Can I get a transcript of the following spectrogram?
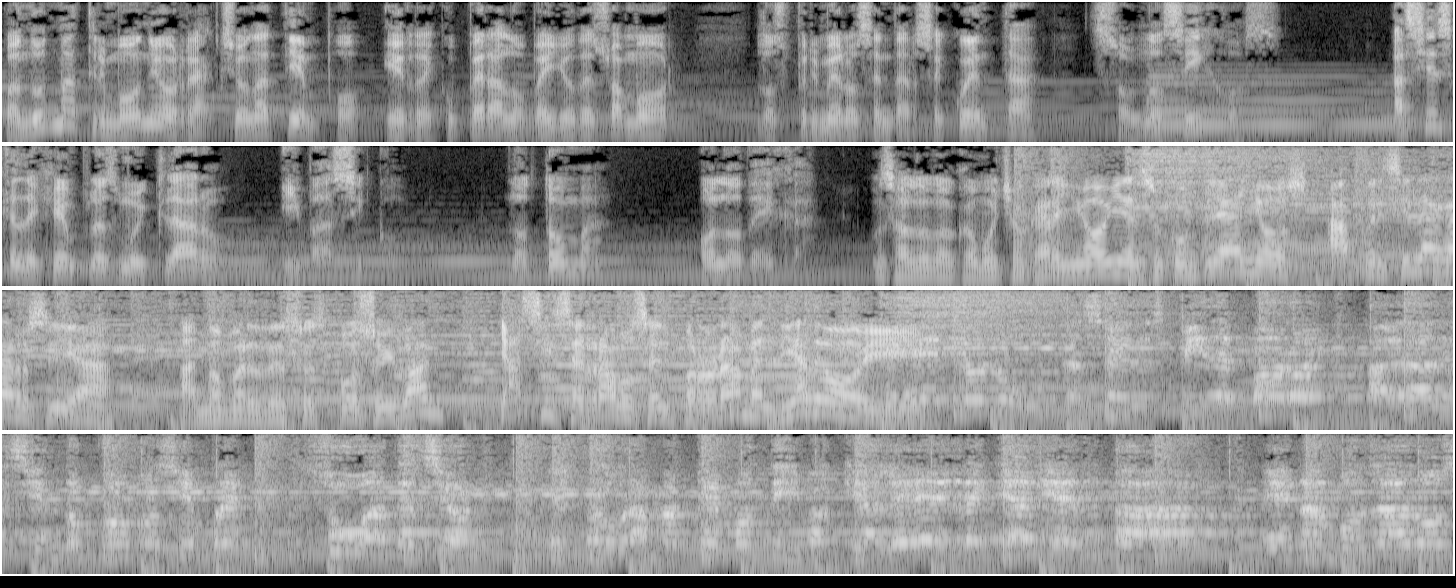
Cuando un matrimonio reacciona a tiempo y recupera lo bello de su amor, los primeros en darse cuenta son los hijos. Así es que el ejemplo es muy claro y básico. Lo toma o lo deja. Un saludo con mucho cariño hoy en su cumpleaños a Priscila García, a nombre de su esposo Iván. Y así cerramos el programa el día de hoy. nunca se despide por hoy, agradeciendo como siempre su atención. El programa que motiva, que alegra que alienta en ambos lados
